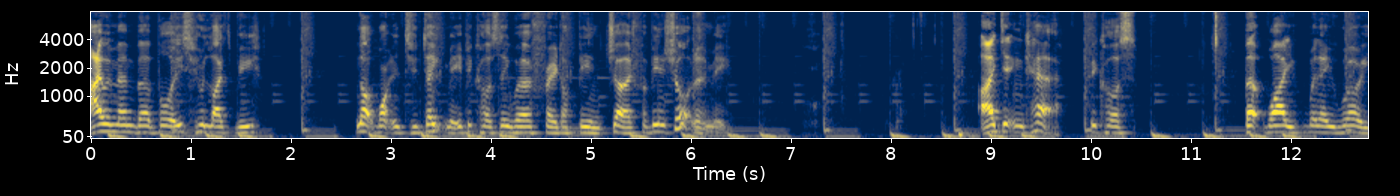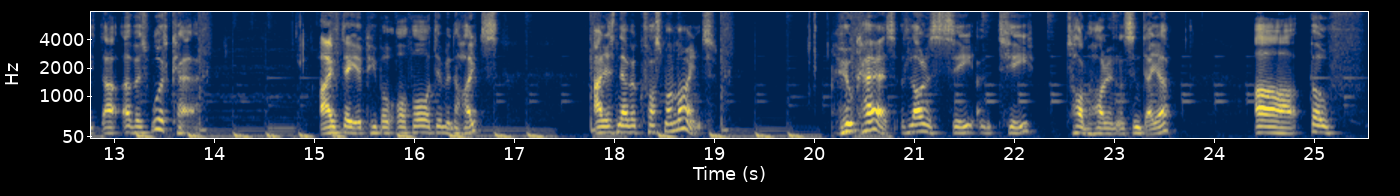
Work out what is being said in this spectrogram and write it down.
I remember boys who liked me not wanting to date me because they were afraid of being judged for being shorter than me. I didn't care because, but why were they worried that others would care? I've dated people of all different heights and it's never crossed my mind. Who cares? As long as C and T, Tom Holland and Zendaya, are both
